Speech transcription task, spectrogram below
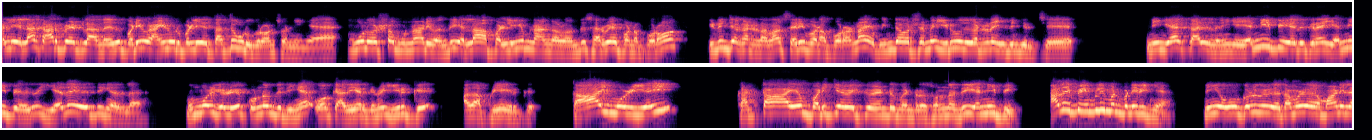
பள்ளியெல்லாம் கார்பரேட்ல அந்த இது படி ஒரு ஐநூறு பள்ளியை தத்து கொடுக்குறோம்னு சொன்னீங்க. மூணு வருஷம் முன்னாடி வந்து எல்லா பள்ளியும் நாங்கள் வந்து சர்வே பண்ண போறோம். இடிஞ்ச கட்டடம் சரி பண்ண போறோம்னா இந்த வருஷமே இருபது கட்டடம் இடிஞ்சிருச்சு. நீங்க கல் நீங்க என்இபி எதுக்குறேன்? என்இபி எதுக்குற எதை எதுத்தீங்க அதுல? மும்மொழி கல்வியை கொண்டு வந்துட்டீங்க. ஓகே அது ஏற்கனவே இருக்கு. அது அப்படியே இருக்கு. தாய்மொழியை கட்டாயம் படிக்க வைக்க வேண்டும் என்று சொன்னது என்இபி அதை இப்ப இம்ப்ளிமெண்ட் பண்ணிருக்கீங்க. நீங்க உங்க கொள்கை தமிழ் மாநில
